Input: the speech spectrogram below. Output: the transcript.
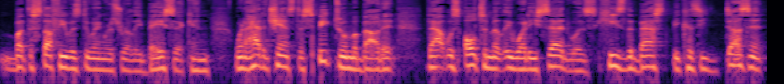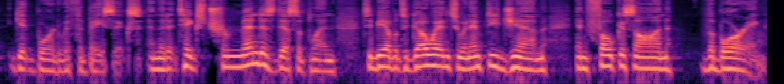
But the stuff he was doing was really basic. And when I had a chance to speak to him about it, that was ultimately what he said was he's the best because he doesn't get bored with the basics and that it takes tremendous discipline to be able to go into an empty gym and focus on the boring,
